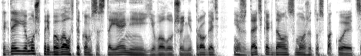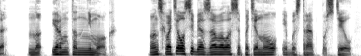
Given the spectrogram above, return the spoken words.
Когда ее муж пребывал в таком состоянии, его лучше не трогать и ждать, когда он сможет успокоиться. Но Ирмтон не мог. Он схватил себя за волосы, потянул и быстро отпустил —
